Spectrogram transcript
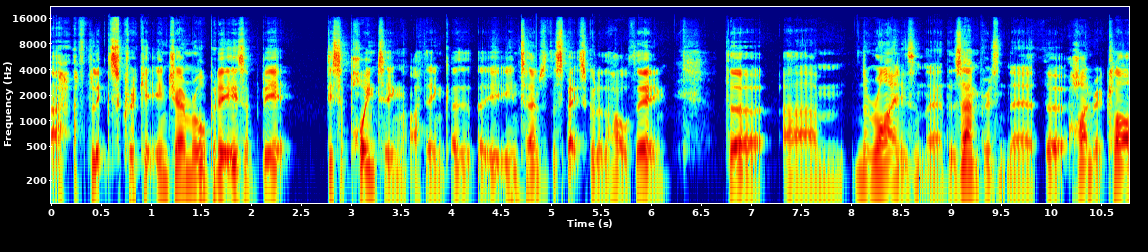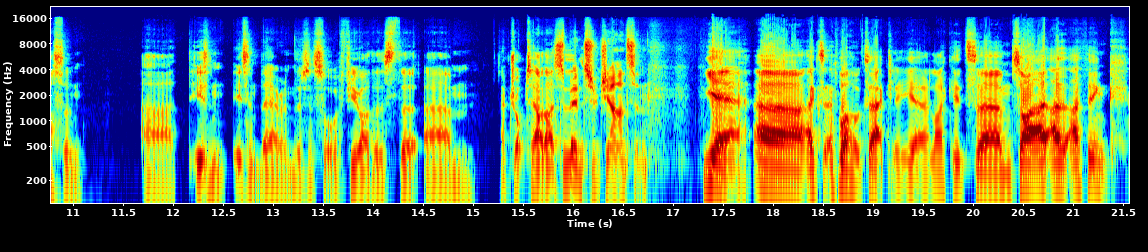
afflicts cricket in general, but it is a bit disappointing, I think, uh, uh, in terms of the spectacle of the whole thing. That um, Narine isn't there, that Zampa isn't there, that Heinrich Klaasen uh, isn't isn't there, and there's a sort of a few others that um, have dropped out. That's Spencer Johnson. Yeah, uh, ex- well, exactly. Yeah, like it's. Um, so I, I, I think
